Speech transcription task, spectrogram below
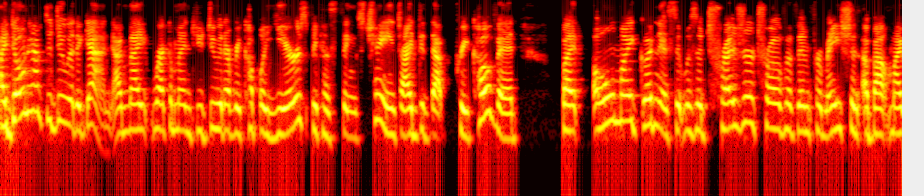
I don't have to do it again. I might recommend you do it every couple of years because things change. I did that pre COVID, but oh my goodness, it was a treasure trove of information about my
